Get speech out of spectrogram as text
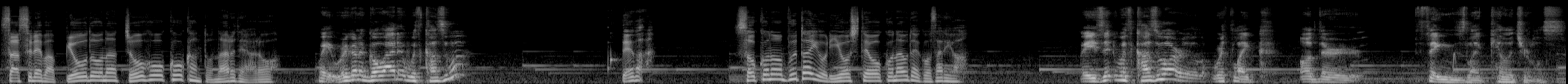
うさすれば平等な情報交換となるであろう Wait, we're gonna go at it with Kazuha? ではそこの舞台を利用して行うでござるよ Is it with Kazuha or with like other things like Killatrills?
